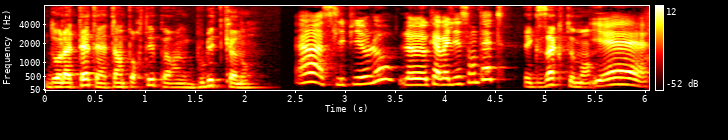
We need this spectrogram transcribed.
Dont la tête a été emportée par un boulet de canon. Ah, Sleepy Hollow, le cavalier sans tête? Exactement. Yeah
